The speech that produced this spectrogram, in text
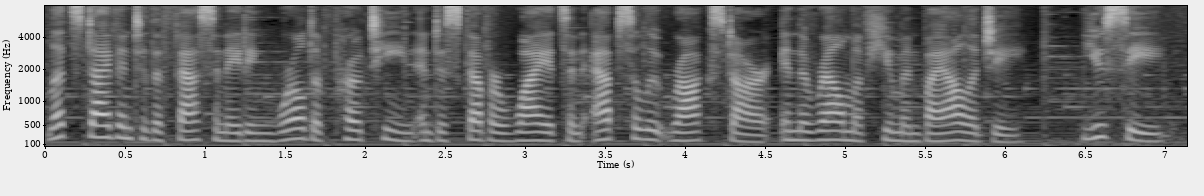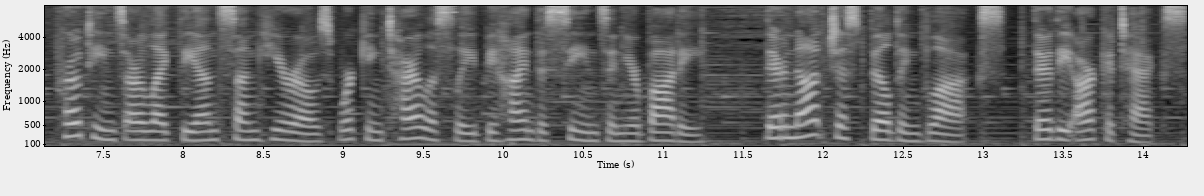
let's dive into the fascinating world of protein and discover why it's an absolute rock star in the realm of human biology. You see, proteins are like the unsung heroes working tirelessly behind the scenes in your body. They're not just building blocks, they're the architects,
